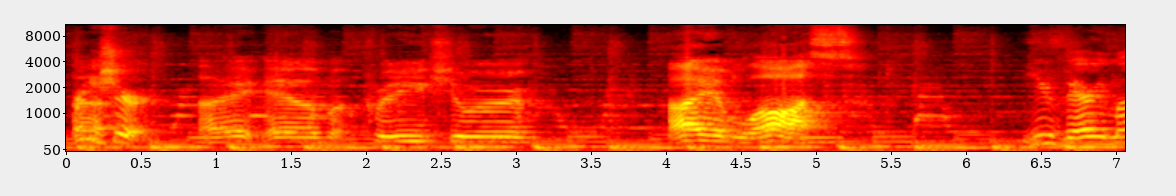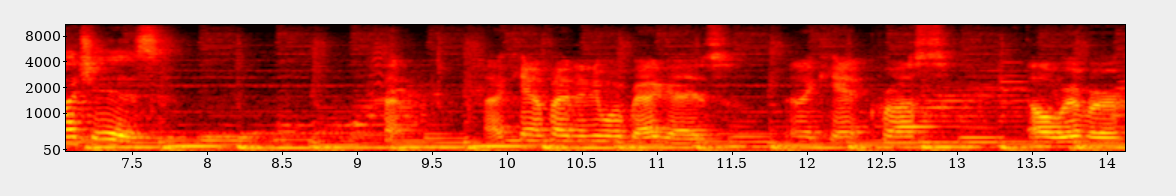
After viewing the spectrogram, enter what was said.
Pretty Uh, sure. I am pretty sure I am lost. You very much is. I can't find any more bad guys, and I can't cross El River.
